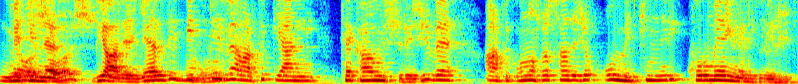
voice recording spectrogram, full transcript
Yavaş Metinler yavaş. bir araya geldi, bitti Hı hı. ve artık yani tekamül süreci ve artık ondan sonra sadece o metinleri korumaya yönelik bir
